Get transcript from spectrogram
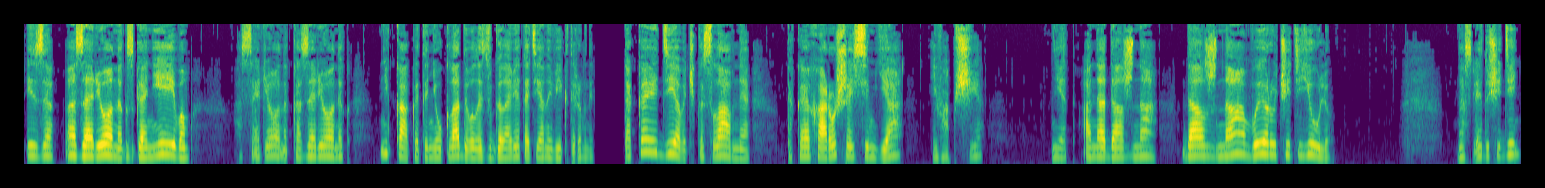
из-за озаренок с Ганеевым... Озаренок, озаренок... Никак это не укладывалось в голове Татьяны Викторовны. Такая девочка славная, такая хорошая семья — и вообще... Нет, она должна, должна выручить Юлю. На следующий день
